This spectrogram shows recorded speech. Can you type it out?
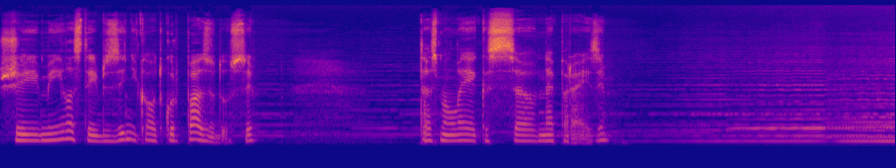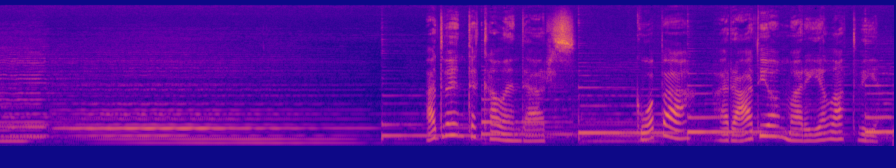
šī mīlestības ziņa kaut kur pazudusi. Tas man liekas nepareizi. Adventa kalendārs kopā ar Radio Mariju Latviju.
